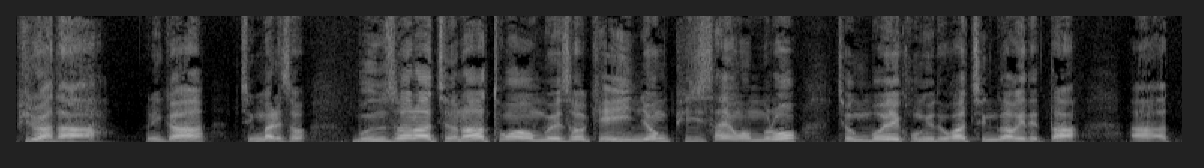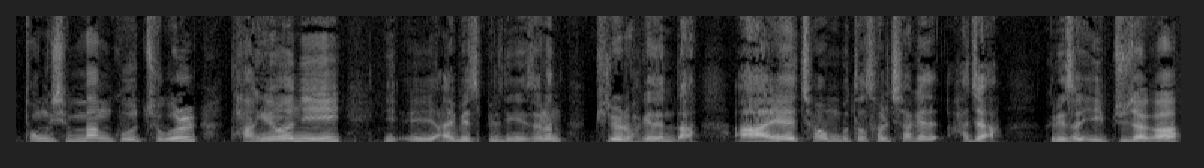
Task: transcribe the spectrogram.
필요하다. 그러니까 즉 말해서 문서나 전화 통화 업무에서 개인용 PC 사용 업무로 정보의 공유도가 증가하게 됐다. 아, 통신망 구축을 당연히 이, 이 IBS 빌딩에서는 필요로 하게 된다. 아예 처음부터 설치하게 하자. 그래서 입주자가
